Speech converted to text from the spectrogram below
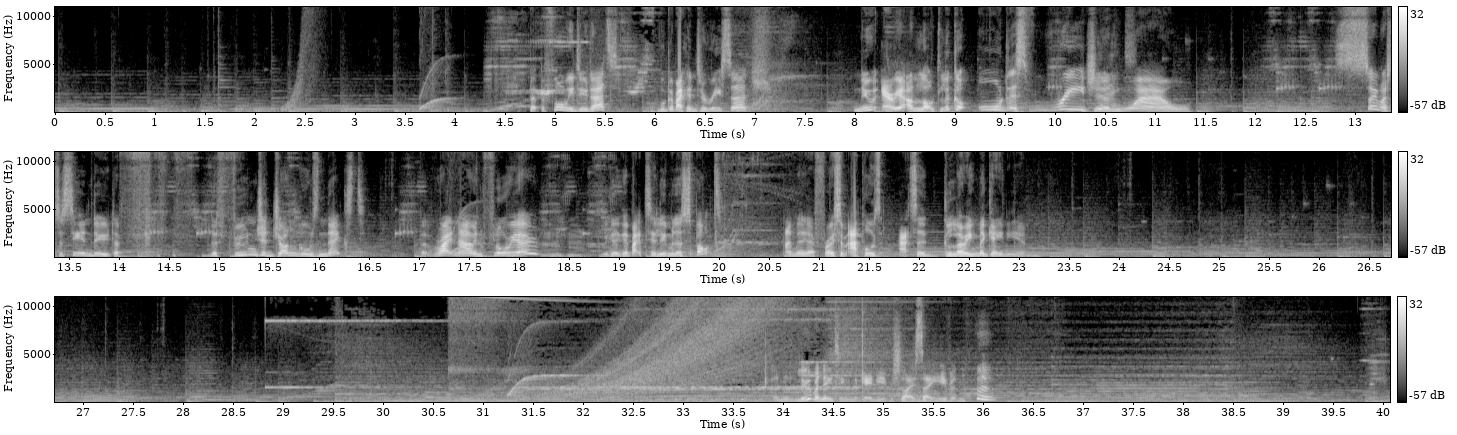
But before we do that, we'll go back into research. New area unlocked. Look at all this region. Wow. So much to see and do. The, the Founja jungle's next. But right now in Florio, mm-hmm. we're going to go back to Illumina Spot. I'm going to throw some apples at a glowing Meganium. An illuminating Meganium, should I say, even.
